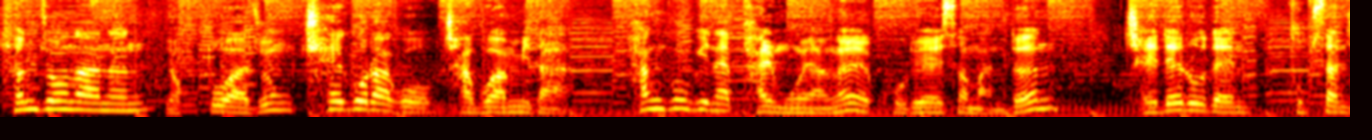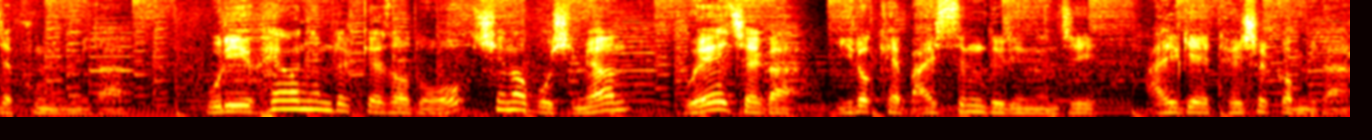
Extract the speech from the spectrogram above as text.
현존하는 역도화 중 최고라고 자부합니다. 한국인의 발 모양을 고려해서 만든 제대로 된 국산 제품입니다. 우리 회원님들께서도 신어보시면 왜 제가 이렇게 말씀드리는지 알게 되실 겁니다.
